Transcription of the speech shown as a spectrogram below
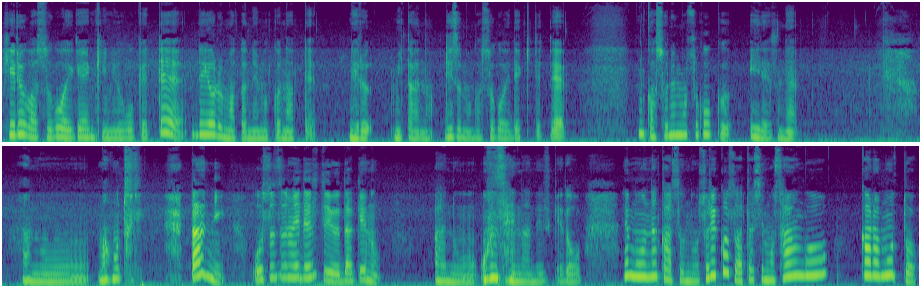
昼はすごい元気に動けてで夜また眠くなって寝るみたいなリズムがすごいできてて。なんかそれもすごくいいですね。あのー、まあ本当に 単におすすめですっていうだけのあの音声なんですけど。でもなんかそのそれこそ私も産後からもっと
